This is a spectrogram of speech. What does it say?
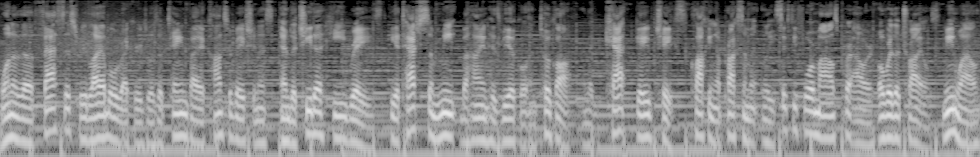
One of the fastest reliable records was obtained by a conservationist and the cheetah he raised. He attached some meat behind his vehicle and took off, and the cat gave chase, clocking approximately 64 miles per hour over the trials. Meanwhile,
